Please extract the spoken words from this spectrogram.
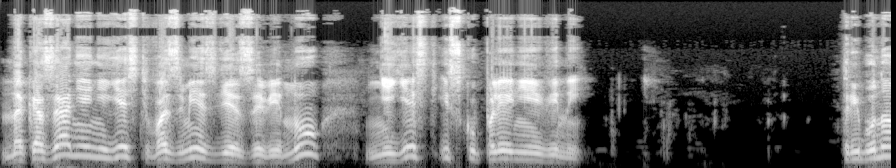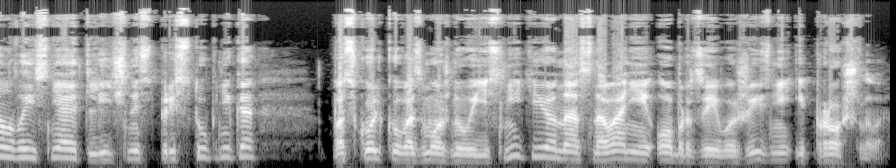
Наказание не есть возмездие за вину, не есть искупление вины. Трибунал выясняет личность преступника, поскольку возможно уяснить ее на основании образа его жизни и прошлого.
